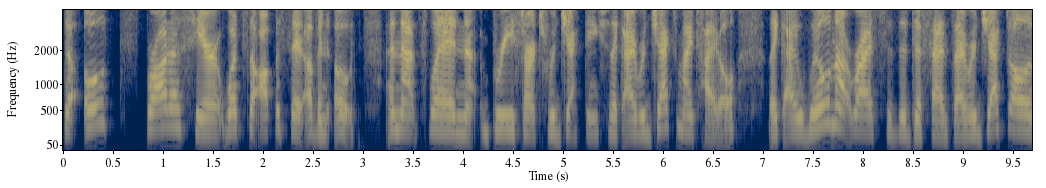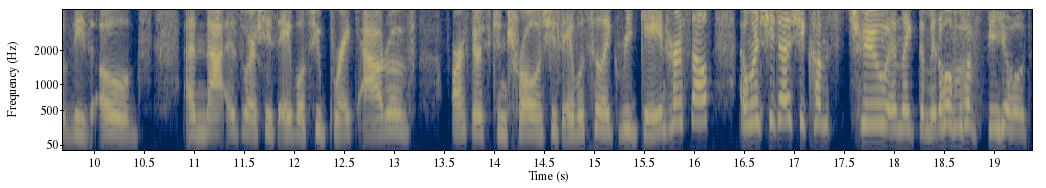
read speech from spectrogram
The oaths brought us here. What's the opposite of an oath? And that's when Bree starts rejecting. She's like, I reject my title. Like, I will not rise to the defense. I reject all of these oaths. And that is where she's able to break out of Arthur's control and she's able to like regain herself. And when she does, she comes to in like the middle of a field,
